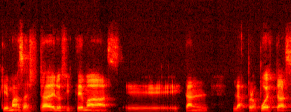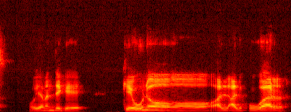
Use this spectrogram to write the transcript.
que más allá de los sistemas están las propuestas. Obviamente que, que uno al, jugar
